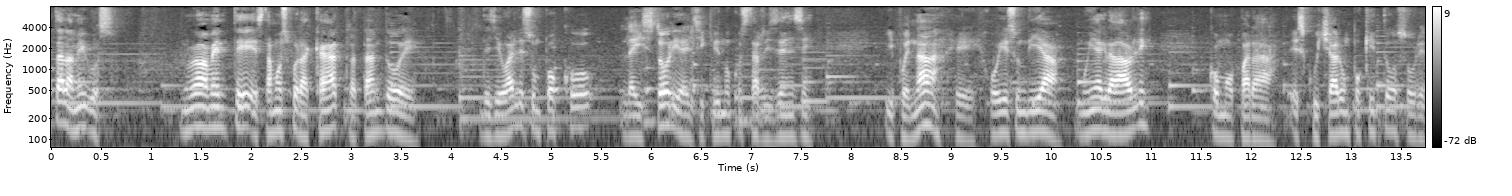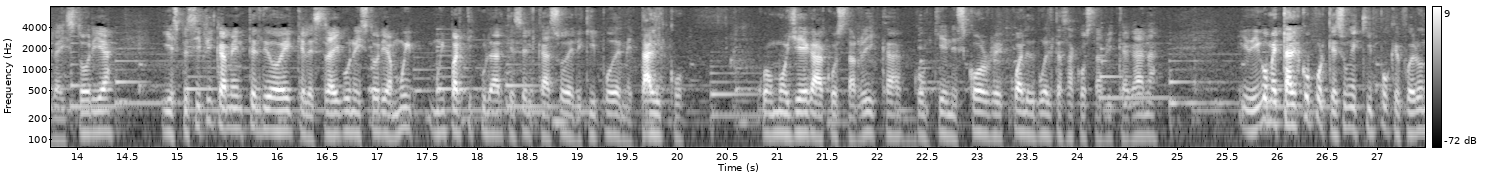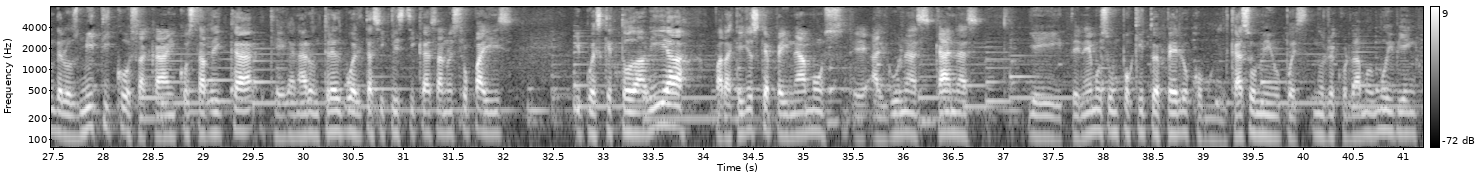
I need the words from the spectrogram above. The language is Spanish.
tal amigos? Nuevamente estamos por acá tratando de, llevarles un poco la historia del ciclismo costarricense. Y pues nada, eh, hoy es un día muy agradable como para escuchar un poquito sobre la historia y específicamente el día de hoy que les traigo una historia muy, muy particular que es el caso del equipo de Metalco, cómo llega a Costa Rica, con quiénes corre, cuáles vueltas a Costa Rica gana y digo Metalco porque es un equipo que fueron de los míticos acá en Costa Rica, que ganaron tres vueltas ciclísticas a nuestro país y pues que todavía para aquellos que peinamos eh, algunas canas y tenemos un poquito de pelo, como en el caso mío, pues nos recordamos muy bien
